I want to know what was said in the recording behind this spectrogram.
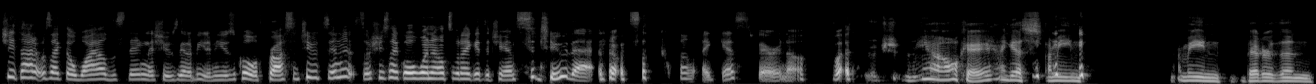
she thought it was like the wildest thing that she was going to be in a musical with prostitutes in it. So she's like, "Well, when else would I get the chance to do that?" And I was like, "Well, I guess fair enough." But Yeah, okay. I guess. I mean, I mean, better than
